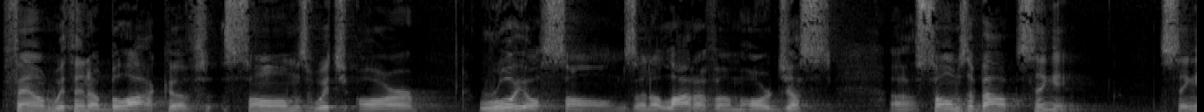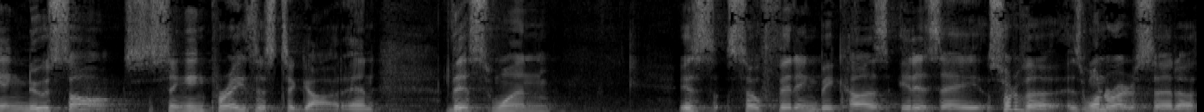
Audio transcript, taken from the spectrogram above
found within a block of psalms which are royal psalms, and a lot of them are just uh, psalms about singing, singing new songs, singing praises to God. And this one is so fitting because it is a sort of a, as one writer said, a,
